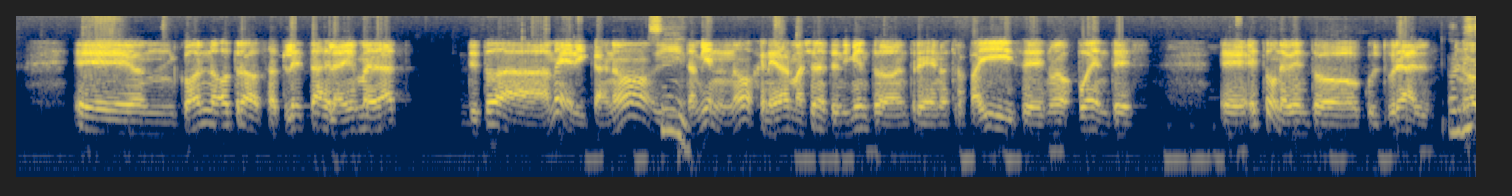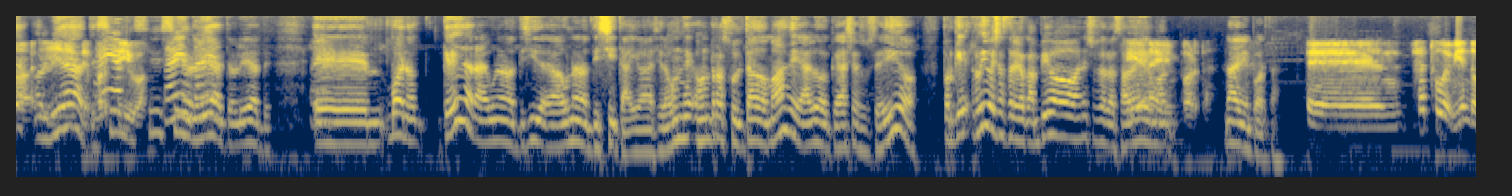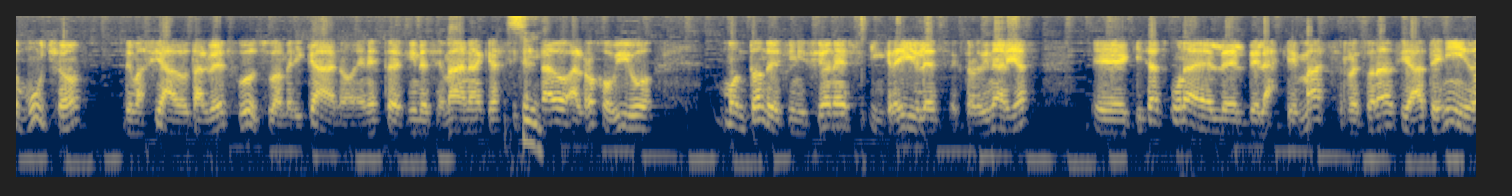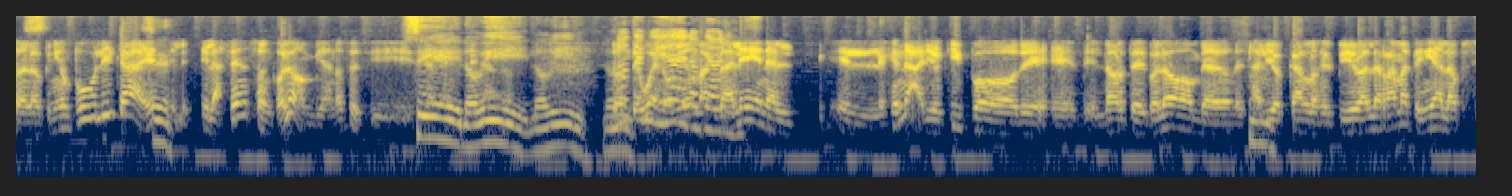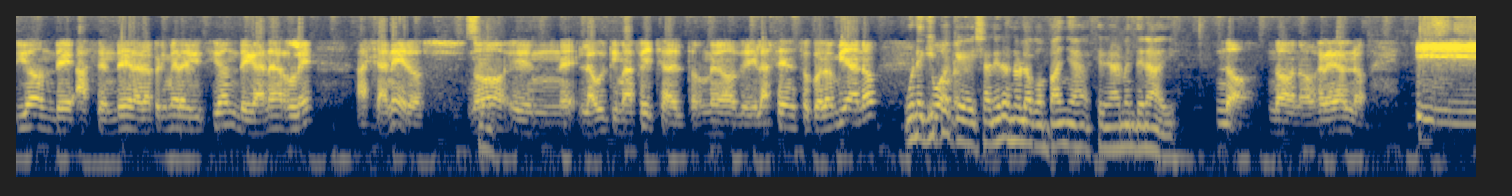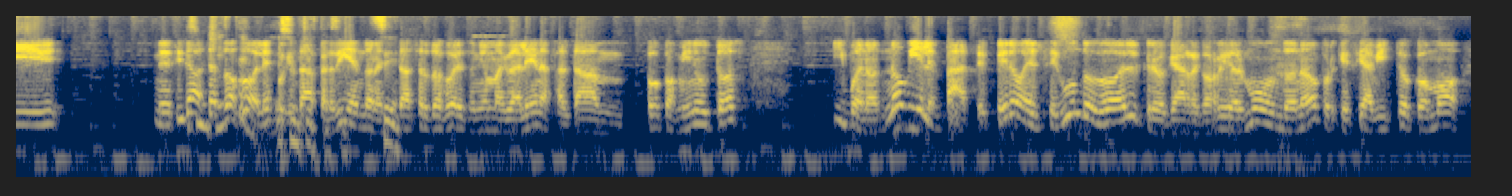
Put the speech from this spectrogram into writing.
eh, con otros atletas de la misma edad de toda América, ¿no? Sí. Y también, ¿no? Generar mayor entendimiento entre nuestros países, nuevos puentes. Eh, esto es un evento cultural, Olvida- ¿no? Olvídate, sí, sí, sí, olvídate, olvídate. Eh, bueno, ¿querés dar alguna noticita, alguna noticita, iba a decir, algún un resultado más de algo que haya sucedido? Porque River ya salió campeón, eso ya lo a nadie sabemos. le importa. Nadie le importa. Eh, ya estuve viendo mucho, demasiado tal vez, fútbol sudamericano en este fin de semana, que ha Sí. estado al rojo vivo un montón de definiciones increíbles, extraordinarias. Eh, quizás una de, de- de las que más resonancia ha tenido en la opinión pública es Sí. el, el ascenso en Colombia. No sé si... Sí, lo vi, lo vi. Lo No vi. donde tengo bueno, que Magdalena, el, el legendario equipo de, eh, del norte de Colombia, de donde salió Mm. Carlos del Pibe Valderrama, tenía la opción de ascender a la primera división, de ganarle a Llaneros, ¿no? En eh, la última fecha del torneo del ascenso colombiano. Un equipo bueno, que Llaneros no lo acompaña generalmente nadie. No, no, no, en general no. Y necesitaba hacer dos goles Es porque estaba chiste, perdiendo, Sí. necesitaba hacer dos goles Unión Magdalena, faltaban pocos minutos. Y bueno, no vi el empate, pero el segundo gol creo que ha recorrido el mundo, ¿no? Porque se ha visto cómo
